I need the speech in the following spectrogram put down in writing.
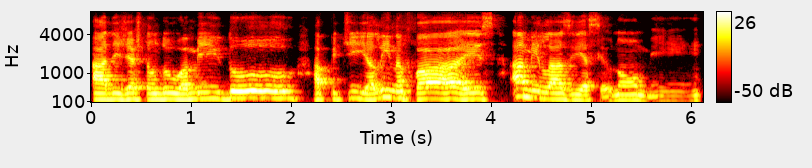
A digestão do amido, a pitialina faz, a amilase é seu nome,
